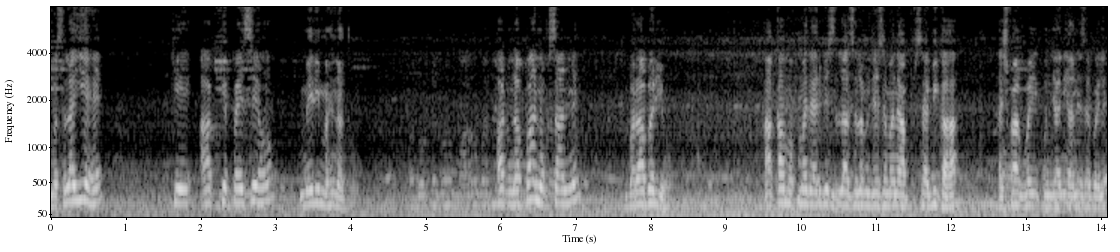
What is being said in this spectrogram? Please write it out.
मसला ये है कि आपके पैसे हो, मेरी मेहनत हो। और नफा नुकसान में बराबरी हो। आका मोहम्मद अरबी वसल्लम जैसे मैंने आपसे अभी कहा, अशफाक भाई कुंजानी आने से पहले,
